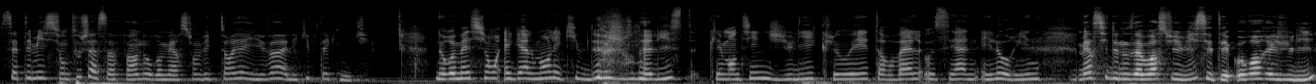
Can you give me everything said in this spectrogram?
Cette émission touche à sa fin, nous remercions Victoria et Eva à l'équipe technique. Nous remercions également l'équipe de journalistes Clémentine, Julie, Chloé, Torval, Océane et Laurine. Merci de nous avoir suivis, c'était Aurore et Julie.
